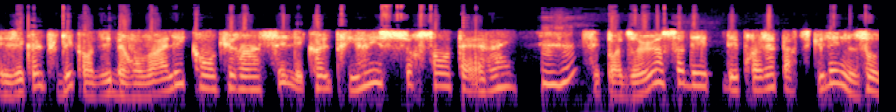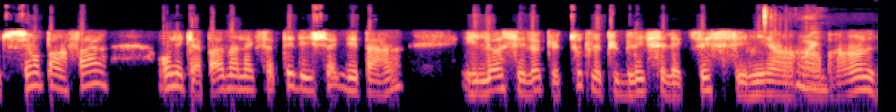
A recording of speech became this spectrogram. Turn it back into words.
les écoles publiques ont dit, ben, on va aller concurrencer l'école privée sur son terrain. Mhm. C'est pas dur, ça, des, des projets particuliers. Nous autres, si on peut en faire, on est capable d'en accepter des chèques des parents. Et là, c'est là que tout le public sélectif s'est mis en, branle.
